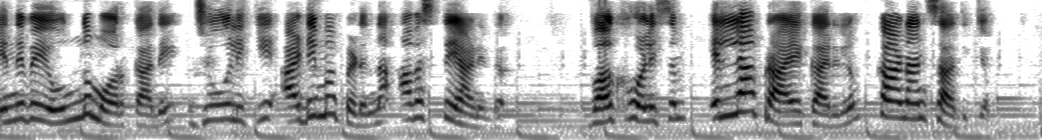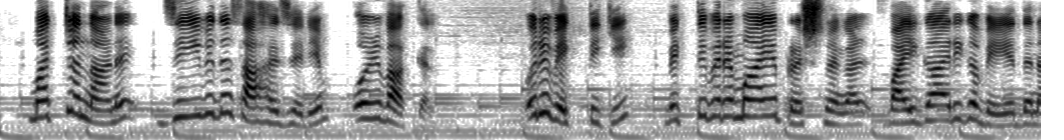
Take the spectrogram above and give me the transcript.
എന്നിവയൊന്നും ഓർക്കാതെ ജോലിക്ക് അടിമപ്പെടുന്ന അവസ്ഥയാണിത്. വർക്ക് ഹോളിസം എല്ലാ പ്രായക്കാരിലും കാണാൻ സാധിക്കും. മറ്റൊന്നാണ് ജീവിത സാഹചര്യം ഒഴിവാക്കൽ. ഒരു വ്യക്തിക്ക് വ്യക്തിപരമായ പ്രശ്നങ്ങൾ വൈകാരിക വേദന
